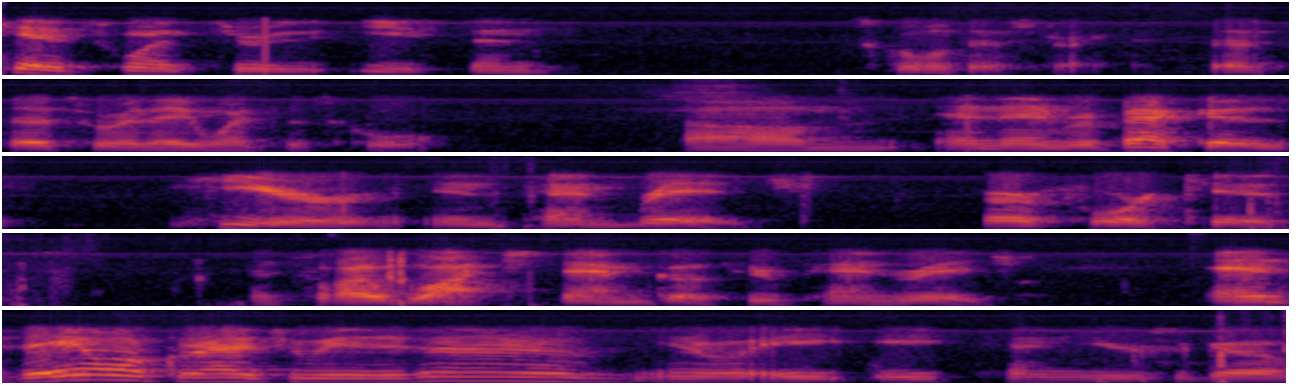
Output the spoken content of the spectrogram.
kids went through Easton School District. That, that's where they went to school. Um, and then Rebecca's here in Pennridge, her four kids, and so I watched them go through Pennridge, and they all graduated, uh, you know, eight, eight, ten years ago,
